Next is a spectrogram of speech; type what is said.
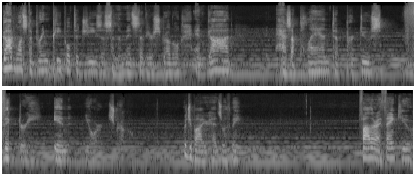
God wants to bring people to Jesus in the midst of your struggle, and God has a plan to produce victory in your struggle. Would you bow your heads with me? Father, I thank you.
